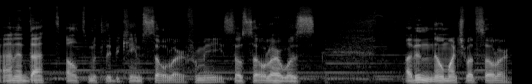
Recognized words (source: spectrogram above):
And that ultimately became solar for me. So solar was, I didn't know much about solar.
